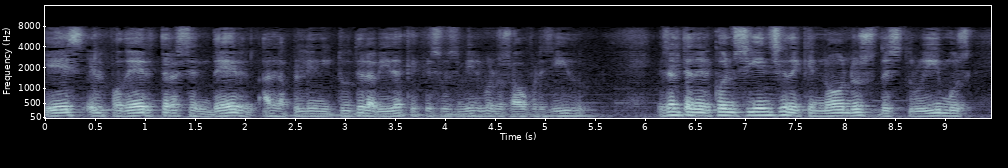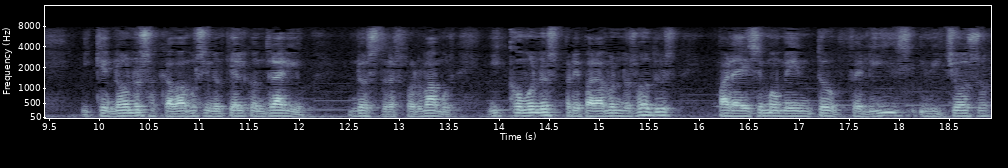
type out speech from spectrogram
es el poder trascender a la plenitud de la vida que Jesús mismo nos ha ofrecido, es el tener conciencia de que no nos destruimos y que no nos acabamos, sino que al contrario, nos transformamos y cómo nos preparamos nosotros para ese momento feliz y dichoso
